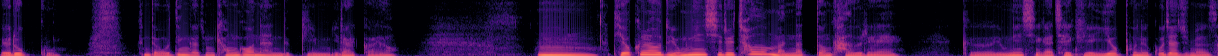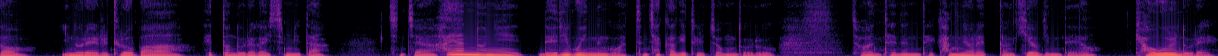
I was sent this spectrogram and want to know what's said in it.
외롭고 근데 어딘가 좀 경건한 느낌이랄까요? 음, 디어 클라우드 용린 씨를 처음 만났던 가을에 그 용린 씨가 제 귀에 이어폰을 꽂아주면서 이 노래를 들어봐 했던 노래가 있습니다. 진짜 하얀 눈이 내리고 있는 것 같은 착각이 들 정도로 저한테는 되게 강렬했던 기억인데요. 겨울 노래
